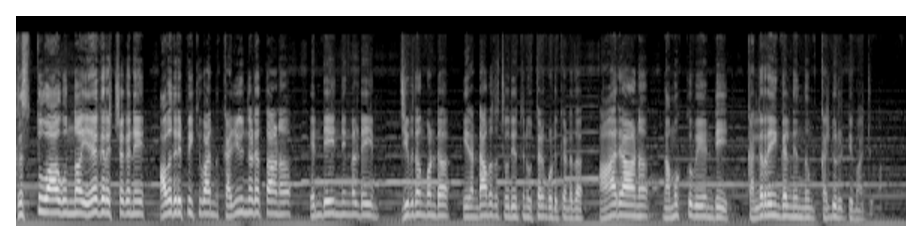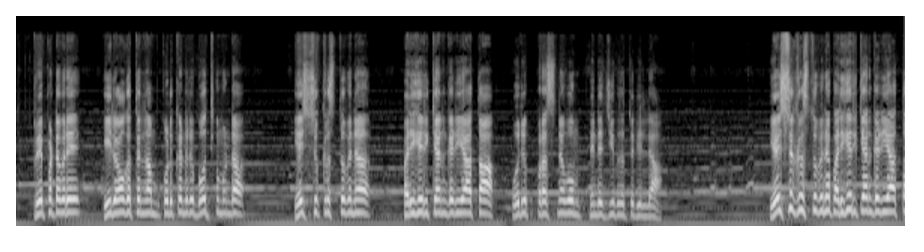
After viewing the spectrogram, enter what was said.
ക്രിസ്തുവാകുന്ന ഏകരക്ഷകനെ അവതരിപ്പിക്കുവാൻ കഴിയുന്നിടത്താണ് എന്റെയും നിങ്ങളുടെയും ജീവിതം കൊണ്ട് ഈ രണ്ടാമത്തെ ചോദ്യത്തിന് ഉത്തരം കൊടുക്കേണ്ടത്. ആരാണ് നമുക്ക് വേണ്ടി കല്ലറയിങ്കൽ നിന്നും കല്ലുരുട്ടി മാറ്റുക? പ്രിയപ്പെട്ടവരെ ഈ ലോകത്തിന് നാം കൊടുക്കേണ്ട ഒരു ബോധ്യമുണ്ട്. യേശു ക്രിസ്തുവിന് പരിഹരിക്കാൻ കഴിയാത്ത ഒരു പ്രശ്നവും നിന്റെ ജീവിതത്തിലില്ല. യേശു ക്രിസ്തുവിനെ പരിഹരിക്കാൻ കഴിയാത്ത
